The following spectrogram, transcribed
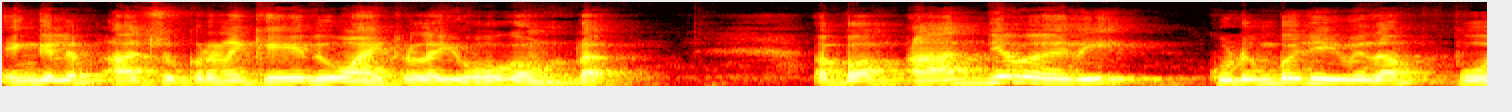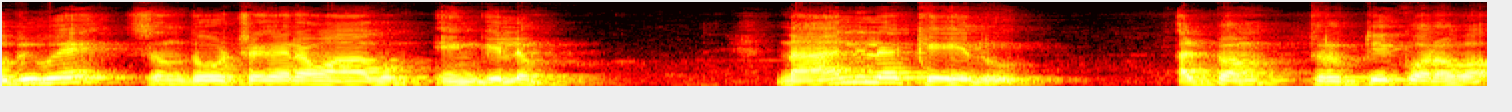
എങ്കിലും ആ ശുക്രന് കേതുവുമായിട്ടുള്ള യോഗമുണ്ട്. അപ്പം ആദ്യ പകുതി കുടുംബജീവിതം പൊതുവെ സന്തോഷകരമാകും എങ്കിലും നാലിലെ കേതു അല്പം തൃപ്തിക്കുറവ്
